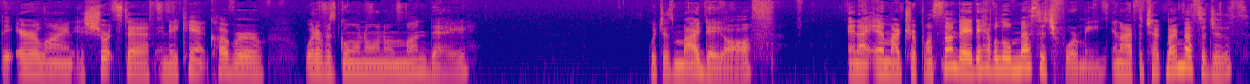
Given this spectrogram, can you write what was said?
the airline is short staffed and they can't cover whatever's going on on Monday, which is my day off, and I end my trip on Sunday, they have a little message for me, and I have to check my messages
